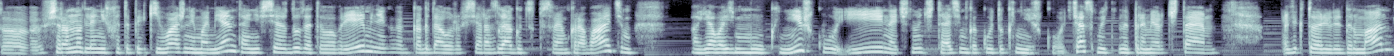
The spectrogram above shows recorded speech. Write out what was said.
э, все равно для них это такие важные моменты, они все ждут этого времени, когда уже все разлягутся по своим кроватям, а я возьму книжку и начну читать им какую-то книжку. Вот сейчас мы, например, читаем Викторию Лидерман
